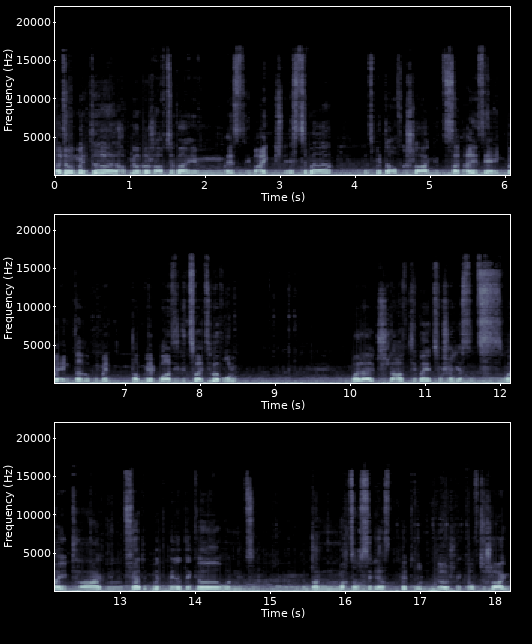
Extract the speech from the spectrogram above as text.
Also im Moment äh, haben wir unser Schlafzimmer im, Ess, im eigentlichen Esszimmer das Bett darauf geschlagen. Jetzt ist halt alles sehr eng beengt. Also im Moment haben wir quasi eine Zwei-Zimmer-Wohnung. Weil halt Schlafzimmer jetzt wahrscheinlich erst in zwei Tagen fertig wird mit der Decke und und dann macht es auch Sinn, erst ein Bett und äh, Schränke aufzuschlagen.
